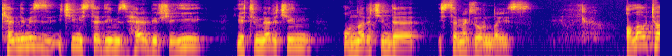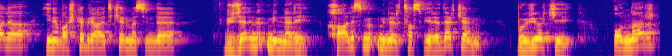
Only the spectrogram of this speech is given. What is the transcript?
Kendimiz için istediğimiz her bir şeyi yetimler için, onlar için de istemek zorundayız. Allahu Teala yine başka bir ayet-i kerimesinde güzel müminleri, halis müminleri tasvir ederken buyuruyor ki onlar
